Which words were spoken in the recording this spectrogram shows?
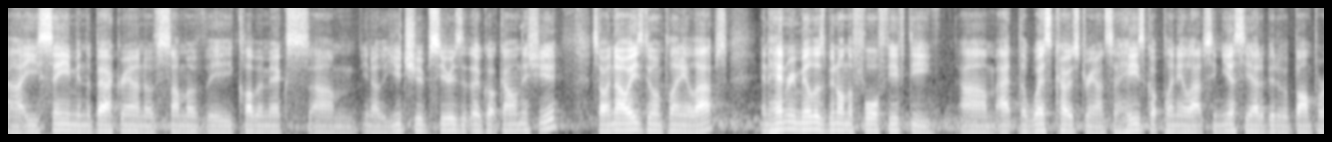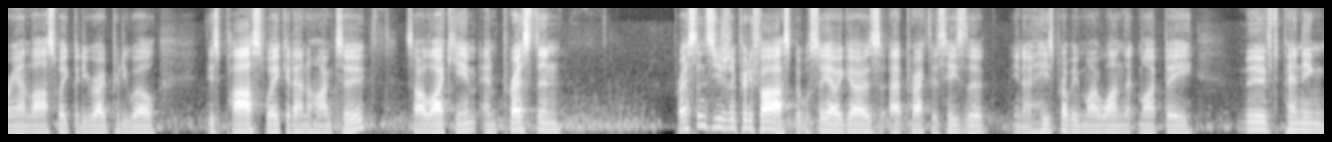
Uh, you see him in the background of some of the Club MX, um, you know, the YouTube series that they've got going this year. So I know he's doing plenty of laps. And Henry Miller's been on the 450 um, at the West Coast round, so he's got plenty of laps. And yes, he had a bit of a bump around last week, but he rode pretty well this past week at Anaheim too. So I like him. And Preston, Preston's usually pretty fast, but we'll see how he goes at practice. He's the, you know, he's probably my one that might be moved pending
